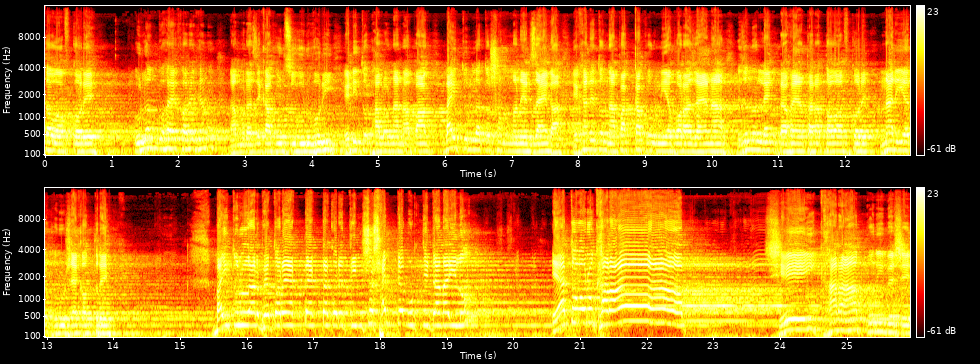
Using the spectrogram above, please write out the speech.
তাওয়াফ করে। উলঙ্গ হয়ে করে কেন আমরা যে কাপড় চুগুর ভরি, এটি তো ভালো না নাপাক। বাইতুল্লাহ তো সম্মানের জায়গা। এখানে তো নাপাক কাপড় নিয়ে পরা যায় না। এজন্য ল্যাংটা হয়ে তারা তওয়াফ করে, নারী আর পুরুষ একত্রে। বাইতুল্লার ভেতরে একটা একটা করে তিনশো ষাটটা মূর্তি টানাইল। এত বড় খারাপ! সেই খারাপ পরিবেশে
